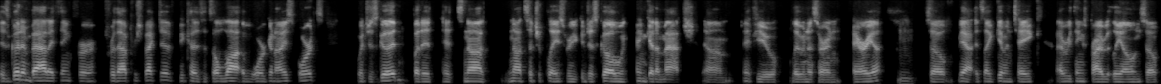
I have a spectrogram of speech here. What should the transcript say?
is good and bad, I think, for for that perspective because it's a lot of organized sports, which is good, but it it's not not such a place where you could just go and get a match um, if you live in a certain area. Mm. So yeah, it's like give and take. Everything's privately owned, so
